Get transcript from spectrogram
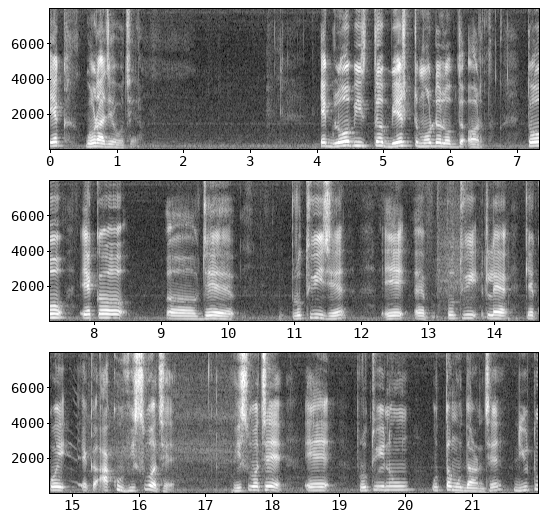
એક ઘોડા જેવો છે. A globe is the best model of the earth તો એક જે પૃથ્વી છે, એ પૃથ્વી એટલે કે કોઈ એક આખું વિશ્વ છે. વિશ્વ છે એ પૃથ્વીનું ઉત્તમ ઉદાહરણ છે. Due to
